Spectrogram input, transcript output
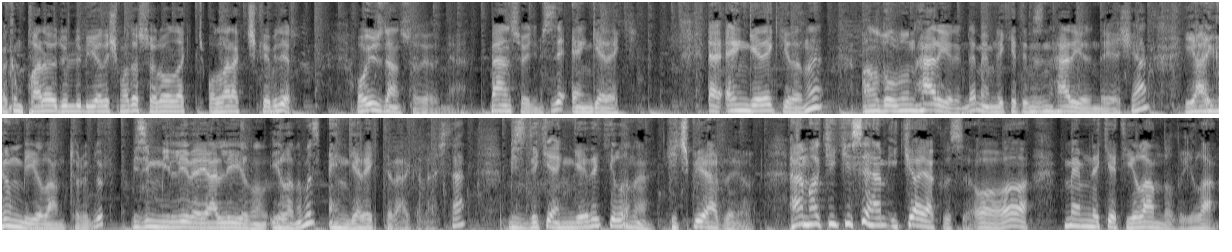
Bakın para ödüllü bir yarışmada soru olarak, olarak çıkabilir. O yüzden soruyorum yani. Ben söyleyeyim size engerek. E, engerek yılanı Anadolu'nun her yerinde, memleketimizin her yerinde yaşayan yaygın bir yılan türüdür. Bizim milli ve yerli yılan, yılanımız engerektir arkadaşlar. Bizdeki engerek yılanı hiçbir yerde yok. Hem hakikisi hem iki ayaklısı. Oo, memleket yılan dolu yılan.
